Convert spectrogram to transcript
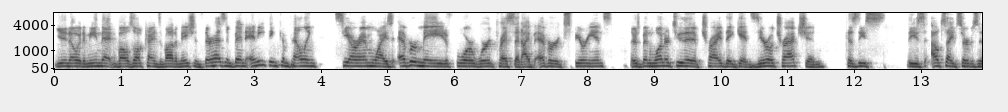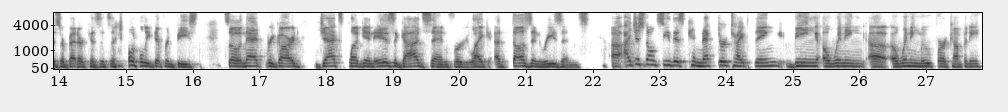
You know what I mean? That involves all kinds of automations. There hasn't been anything compelling CRM wise ever made for WordPress that I've ever experienced. There's been one or two that have tried, they get zero traction because these these outside services are better because it's a totally different beast. So in that regard, Jack's plugin is a godsend for like a dozen reasons. Uh, I just don't see this connector type thing being a winning uh, a winning move for a company.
